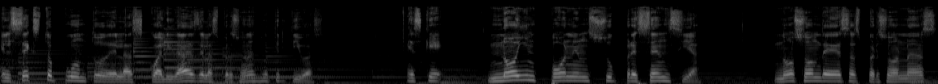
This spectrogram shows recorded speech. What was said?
El sexto punto de las cualidades de las personas nutritivas es que no imponen su presencia. No son de esas personas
